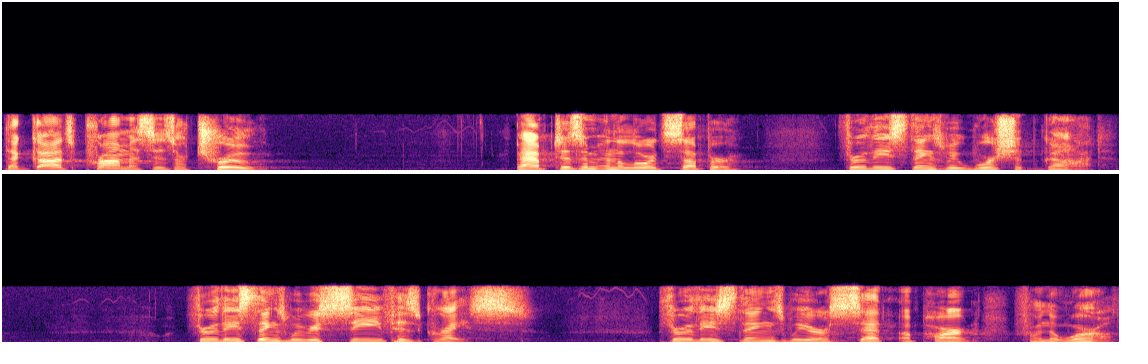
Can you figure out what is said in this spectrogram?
that God's promises are true. Baptism and the Lord's Supper through these things, we worship God. Through these things, we receive His grace. Through these things, we are set apart from the world.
